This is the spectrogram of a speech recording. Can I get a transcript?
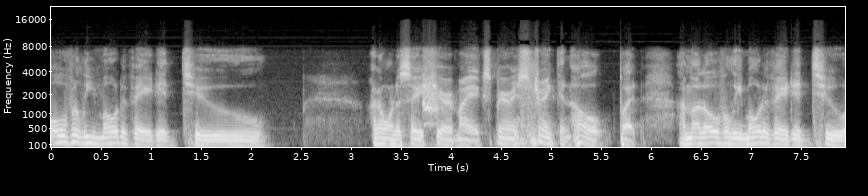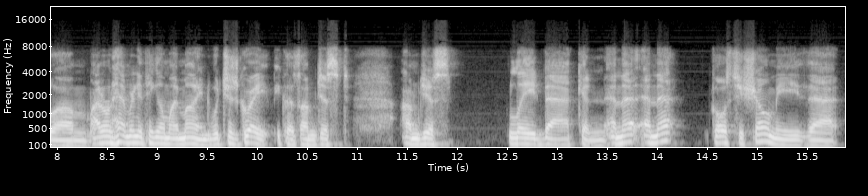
overly motivated to. I don't want to say share my experience, strength, and hope, but I'm not overly motivated to. Um, I don't have anything on my mind, which is great because I'm just, I'm just laid back, and and that and that goes to show me that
